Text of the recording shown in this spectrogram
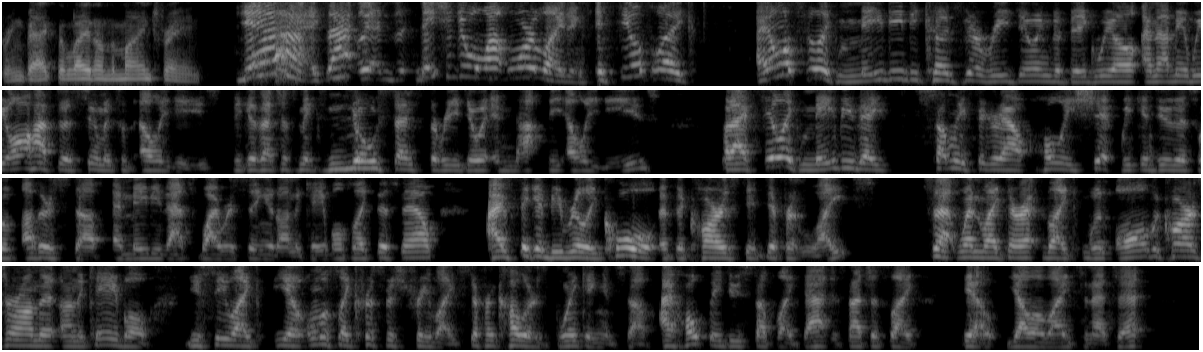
Bring back the light on the mine train. Yeah, exactly. They should do a lot more lightings. It feels like I almost feel like maybe because they're redoing the big wheel, and I mean, we all have to assume it's with LEDs because that just makes no sense to redo it and not be LEDs. But I feel like maybe they suddenly figured out, holy shit, we can do this with other stuff, and maybe that's why we're seeing it on the cables like this now. I think it'd be really cool if the cars did different lights, so that when like they're at, like when all the cars are on the on the cable, you see like you know almost like christmas tree lights different colors blinking and stuff i hope they do stuff like that it's not just like you know yellow lights and that's it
